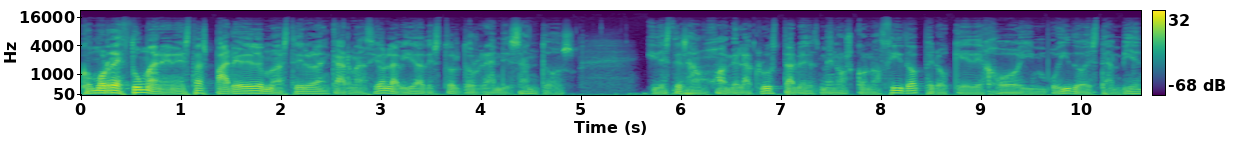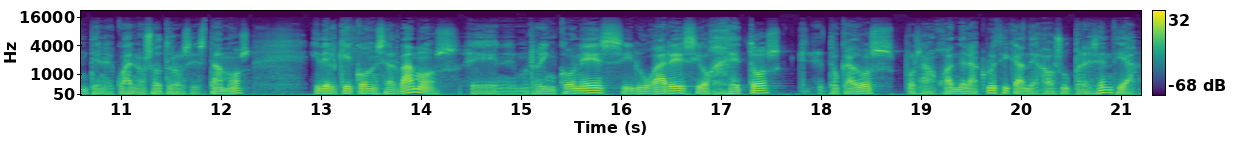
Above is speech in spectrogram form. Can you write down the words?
Cómo rezuman en estas paredes del monasterio de la Encarnación la vida de estos dos grandes santos y de este San Juan de la Cruz, tal vez menos conocido, pero que dejó imbuido este ambiente en el cual nosotros estamos y del que conservamos en rincones y lugares y objetos tocados por San Juan de la Cruz y que han dejado su presencia,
